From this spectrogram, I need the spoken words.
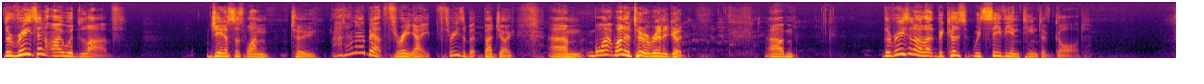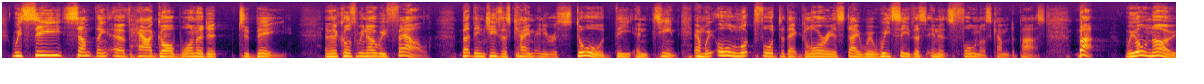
The reason I would love Genesis 1 two, I don't know about three, eh? Three's a bit budjo. Um, one and two are really good. Um, the reason I like because we see the intent of God. We see something of how God wanted it to be. And then, of course, we know we fell. But then Jesus came and he restored the intent. And we all look forward to that glorious day where we see this in its fullness come to pass. But we all know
